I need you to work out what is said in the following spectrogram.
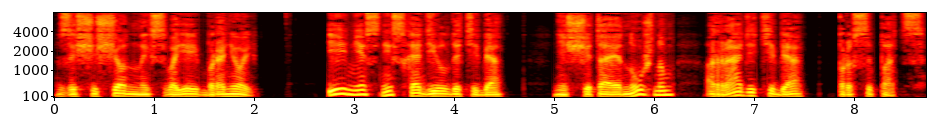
защищенный своей броней, и не снисходил до тебя, не считая нужным ради тебя просыпаться.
